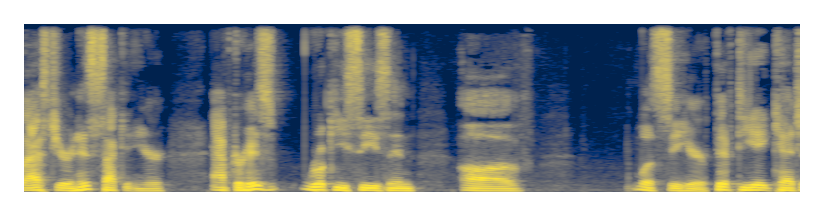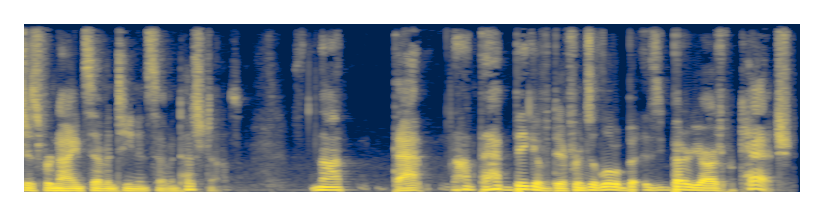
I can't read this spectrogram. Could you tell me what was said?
last year in his second year after his rookie season of let's see here 58 catches for 917 and 7 touchdowns not that not that big of a difference. A little bit better yards per catch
